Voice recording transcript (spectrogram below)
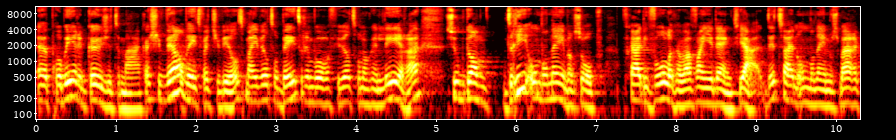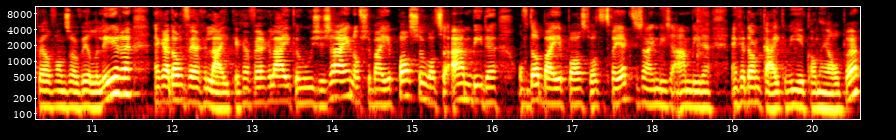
Uh, probeer een keuze te maken. Als je wel weet wat je wilt, maar je wilt er beter in worden of je wilt er nog in leren. Zoek dan drie ondernemers op of ga die volgen waarvan je denkt, ja, dit zijn ondernemers waar ik wel van zou willen leren. En ga dan vergelijken. Ga vergelijken hoe ze zijn, of ze bij je passen, wat ze aanbieden, of dat bij je past, wat de trajecten zijn die ze aanbieden. En ga dan kijken wie je kan helpen.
